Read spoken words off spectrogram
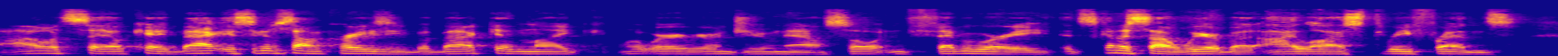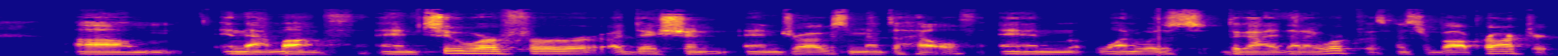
I would say, okay, back, it's going to sound crazy, but back in like, what, where we're in June now. So in February, it's going to sound weird, but I lost three friends um, in that month. And two were for addiction and drugs and mental health. And one was the guy that I worked with, Mr. Bob Proctor.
